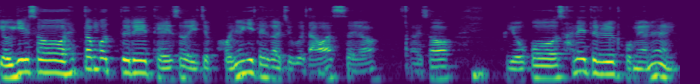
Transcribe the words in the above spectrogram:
여기에서 했던 것들에 대해서 이제 번역이 돼 가지고 나왔어요. 그래서 요거 사례들을 보면은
